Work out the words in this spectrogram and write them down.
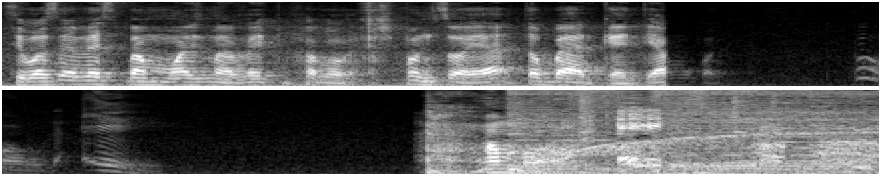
se você vê spam mais uma vez, por favor, responde só, já? Tô bem arquete, já? Ei. Ah, Vambora. Ei.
